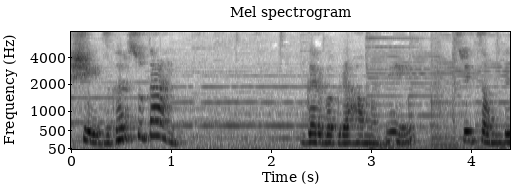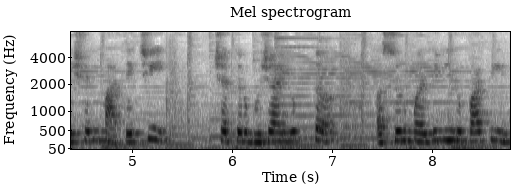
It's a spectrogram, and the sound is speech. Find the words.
शेजघर सुद्धा आहे. गर्भगृहामध्ये श्री चौंडेश्वरी मातेची चतुर्भुजायुक्त असुरमर्दिनी रूपातील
